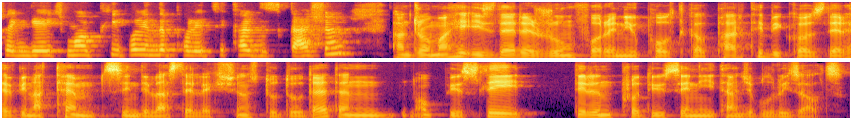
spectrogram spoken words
to engage more people in the political discussion. Andromachi, is there a room for a new political party? Because there have been attempts in the last elections to do that. And obviously, didn't produce any tangible results.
